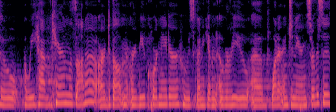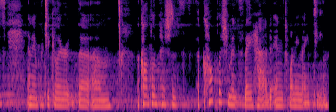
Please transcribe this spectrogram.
So we have Karen Lazada, our Development Review Coordinator, who's going to give an overview of water engineering services, and in particular, the um, accomplishments, accomplishments they had in 2019.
